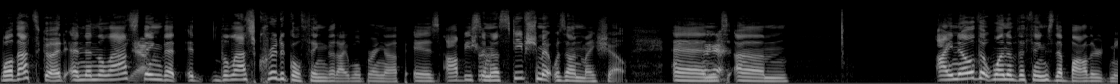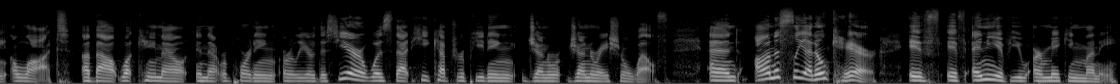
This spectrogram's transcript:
Well, that's good. And then the last Yeah. thing that it, the last critical thing that I will bring up is obviously Sure. now Steve Schmidt was on my show, and Okay. um, I know that one of the things that bothered me a lot about what came out in that reporting earlier this year was that he kept repeating gener- generational wealth. And honestly, I don't care if if any of you are making money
